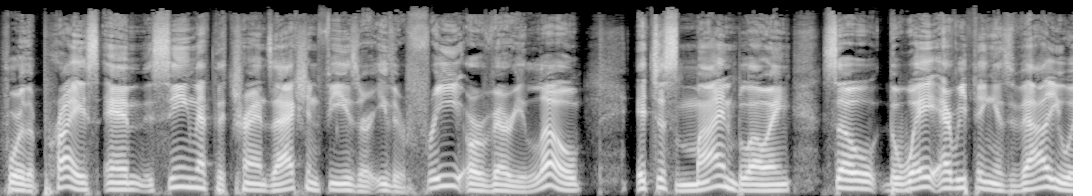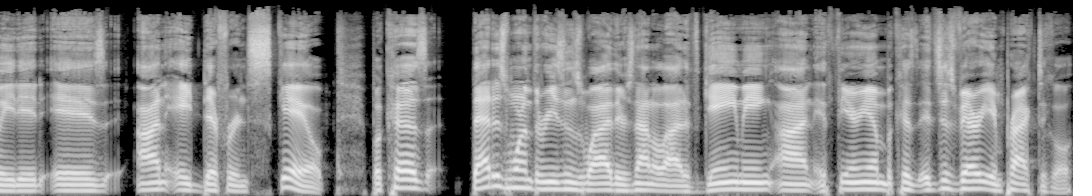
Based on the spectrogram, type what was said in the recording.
for the price and seeing that the transaction fees are either free or very low, it's just mind blowing. So the way everything is evaluated is on a different scale because that is one of the reasons why there's not a lot of gaming on Ethereum because it's just very impractical.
